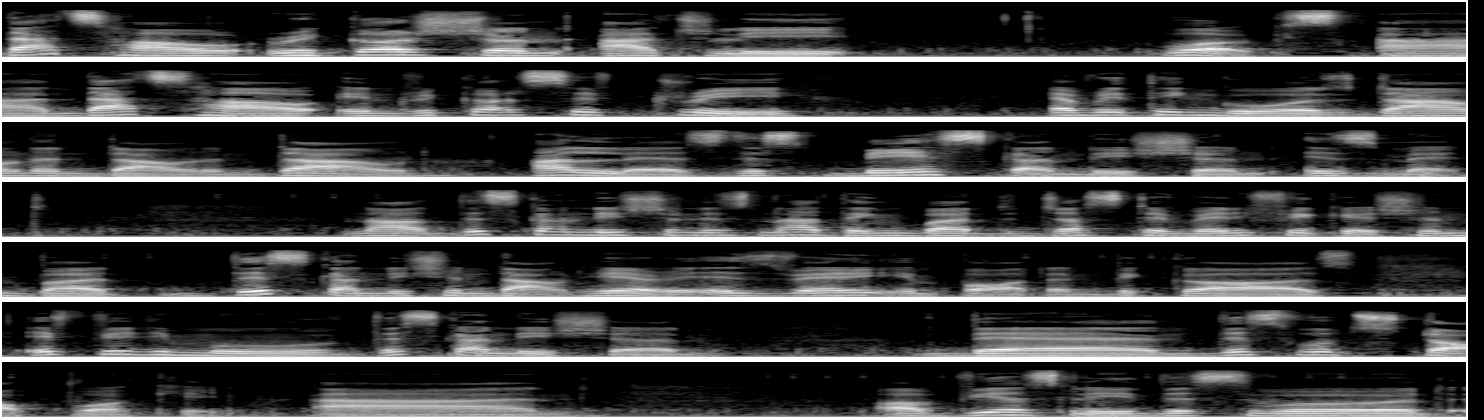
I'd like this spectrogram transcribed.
that's how recursion actually works. And that's how in recursive tree everything goes down and down and down unless this base condition is met now this condition is nothing but just a verification but this condition down here is very important because if we remove this condition then this would stop working. And obviously this would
